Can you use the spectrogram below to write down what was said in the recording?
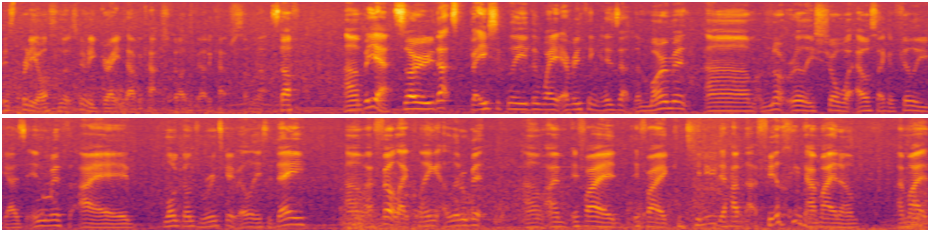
it's pretty awesome. It's gonna be great to have a capture card to be able to capture some of that stuff. Um, but yeah, so that's basically the way everything is at the moment. Um, I'm not really sure what else I can fill you guys in with. I logged onto RuneScape earlier today. Um, I felt like playing it a little bit. Um, if I if I continue to have that feeling, I might um I might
